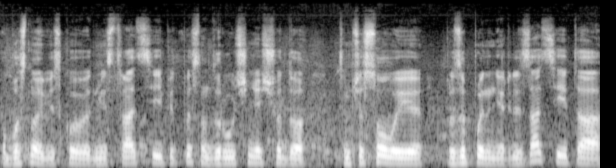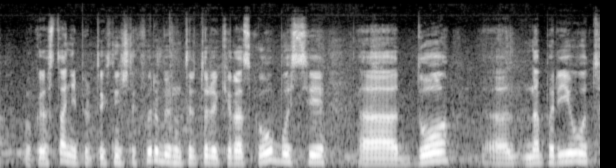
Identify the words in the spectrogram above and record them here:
обласної військової адміністрації підписано доручення щодо тимчасової призупинення реалізації та використання піротехнічних виробів на території Кіровської області е, до на період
